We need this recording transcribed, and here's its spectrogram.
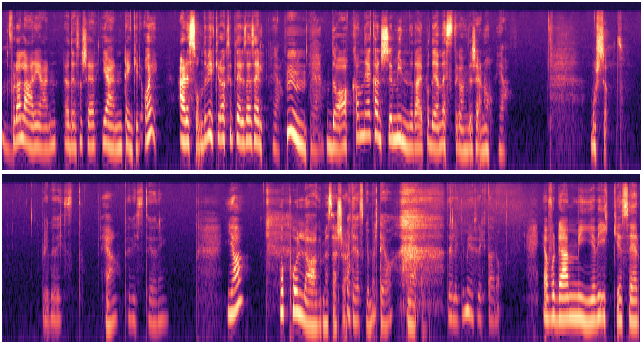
Mm. For da lærer hjernen. Det er jo det som skjer. Hjernen tenker Oi, er det sånn det virker å akseptere seg selv? Ja. Hm, Ja. da kan jeg kanskje minne deg på det neste gang det skjer noe. ja. Morsomt. Bli bevisst. Ja. Bevisstgjøring. ja. Og på lag med seg sjøl. Og det er skummelt, det òg. Ja. Det ligger mye frykt der òg. Ja, for det er mye vi ikke ser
